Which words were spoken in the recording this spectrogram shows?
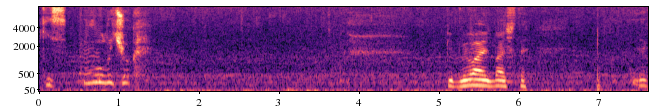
якийсь вуличок. Підливають, бачите, як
